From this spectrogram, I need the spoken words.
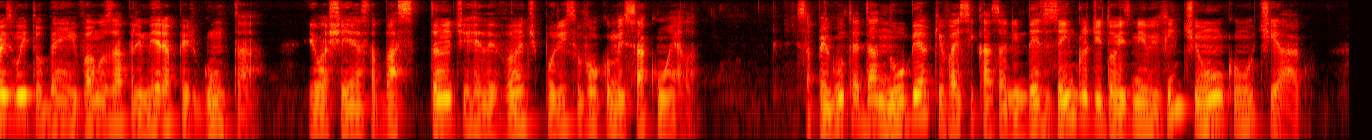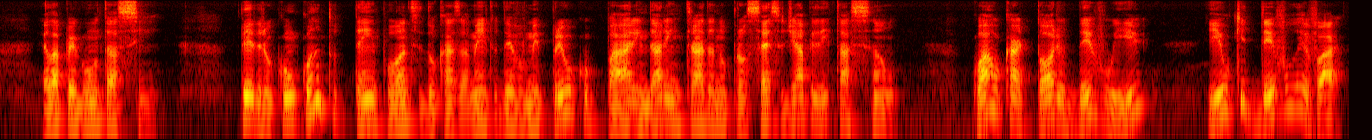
Pois muito bem, vamos à primeira pergunta. Eu achei essa bastante relevante, por isso vou começar com ela. Essa pergunta é da Núbia, que vai se casar em dezembro de 2021 com o Tiago. Ela pergunta assim: Pedro, com quanto tempo antes do casamento devo me preocupar em dar entrada no processo de habilitação? Qual cartório devo ir e o que devo levar?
